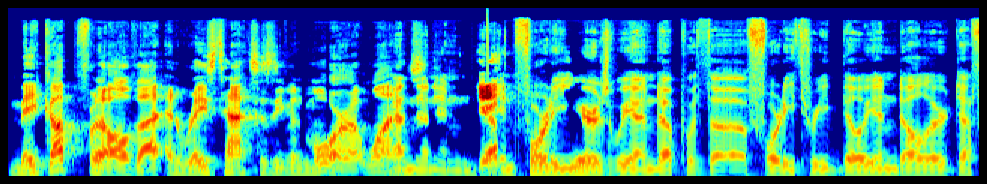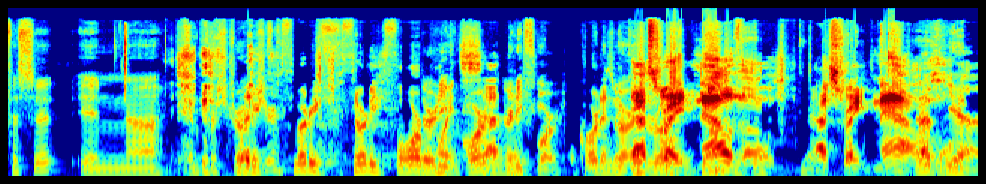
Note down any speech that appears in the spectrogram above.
make up for all that and raise taxes even more at once. And then in, yep. in 40 years, we end up with a 43 billion dollar deficit in uh, infrastructure. 30, 30, 34.7. 34. According to that's right now, though. That's right now. That's, yeah.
